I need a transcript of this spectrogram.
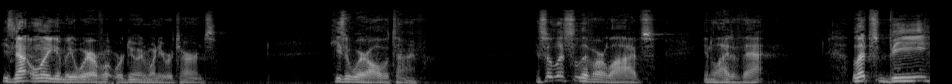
He's not only going to be aware of what we're doing when he returns, he's aware all the time. And so let's live our lives in light of that. Let's be,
